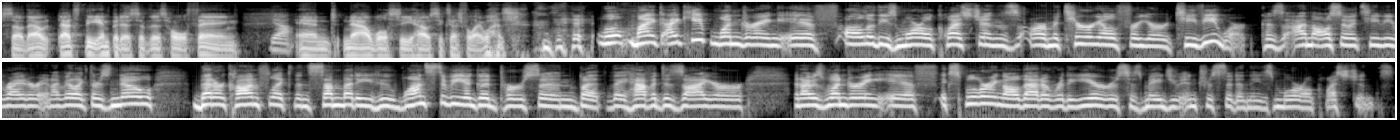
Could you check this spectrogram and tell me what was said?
So that that's the impetus of this whole thing. Yeah. And now we'll see how successful I was. well, Mike, I keep wondering if all of these moral questions are material for your TV work because I'm also a TV writer and I feel like there's no better conflict than somebody who wants to be a good person but they have a desire and I was wondering if exploring all that over the years has made you interested in these moral questions.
